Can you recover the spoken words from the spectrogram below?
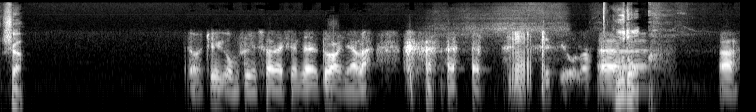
是。哦，这个我们说，算算现在多少年了？十久了。古董啊，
